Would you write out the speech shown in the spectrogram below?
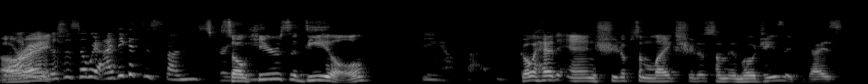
All watering. right. This is so weird. I think it's a sunscreen. so here's the deal. being outside. Go ahead and shoot up some likes, shoot up some emojis if you guys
